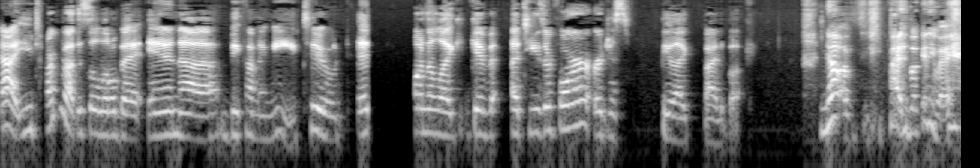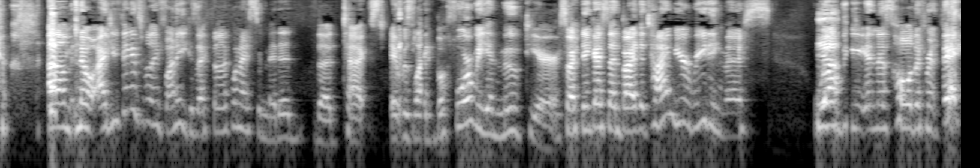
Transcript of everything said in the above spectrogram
Yeah, you talk about this a little bit in uh, Becoming Me too. It want to like give a teaser for, or just be like, buy the book. No, buy the book anyway. Um, no, I do think it's really funny because I feel like when I submitted the text, it was like before we had moved here. So I think I said, by the time you're reading this, we'll yeah. be in this whole different thing.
